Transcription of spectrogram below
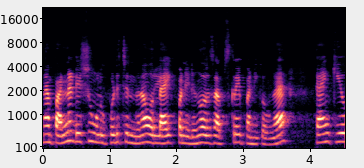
நான் பண்ண டிஷ் உங்களுக்கு பிடிச்சிருந்ததுன்னா ஒரு லைக் பண்ணிவிடுங்க ஒரு சப்ஸ்கிரைப் பண்ணிக்கோங்க. தேங்க்யூ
